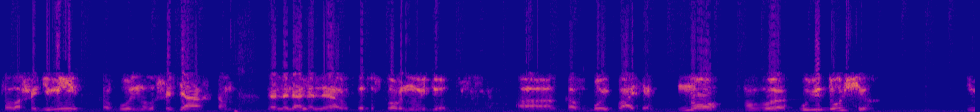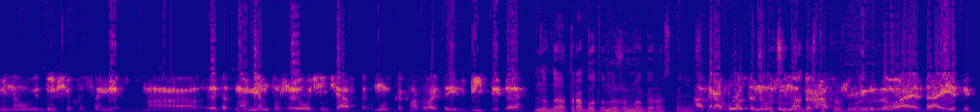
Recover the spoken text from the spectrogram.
с лошадьми, ковбой на лошадях, там, ля-ля-ля-ля-ля, вот в эту сторону идет э, ковбой-пати. Но в, у ведущих, именно у ведущих у самих, э, этот момент уже очень часто, ну, как называется, избитый, да? Ну да, отработан уже много раз, конечно. Отработан уже много раз, уже не вызывает, да, если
